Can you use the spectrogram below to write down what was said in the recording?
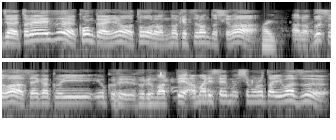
じゃあ、とりあえず、今回の討論の結論としては、はい。あの、ブスは性格いいよく振る舞って、あまりせ下ネタ言わず、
